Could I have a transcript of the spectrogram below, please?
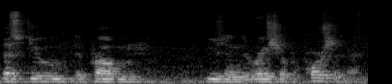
Let's do the problem using the ratio proportion method.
